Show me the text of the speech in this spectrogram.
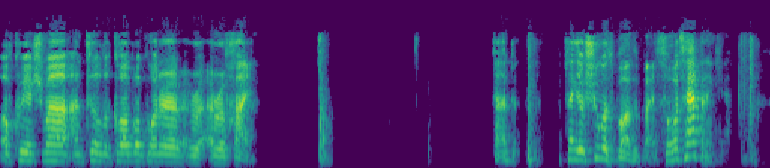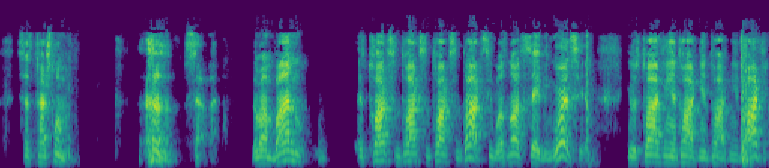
of Kriya Shema until the Kolbo quarter of Rav Chaim. Can't, Yeshua oh, was bothered by it. So what's happening here? It says Tashlumin. so, the Ramban talks and talks and talks and talks. He was not saving words here. He was talking and talking and talking and talking.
